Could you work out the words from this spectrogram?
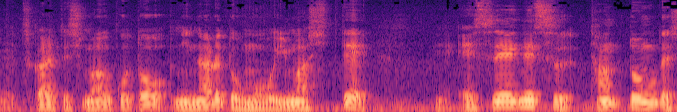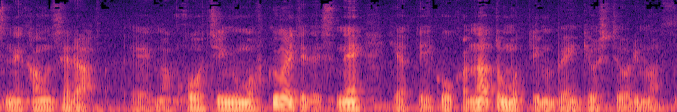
え疲れてしまうことになると思いましてえ SNS 担当のですねカウンセラー、えまあ、コーチングも含めてですねやっていこうかなと思って今勉強しております。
